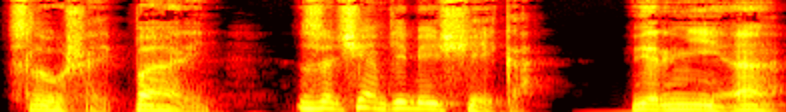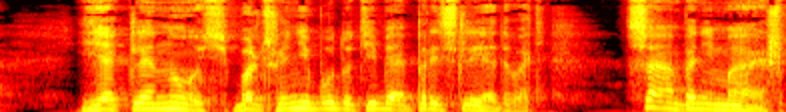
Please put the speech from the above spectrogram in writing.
«Слушай, парень, зачем тебе ищейка? Верни, а? Я клянусь, больше не буду тебя преследовать. Сам понимаешь,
